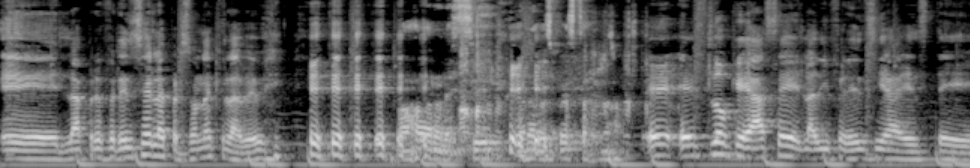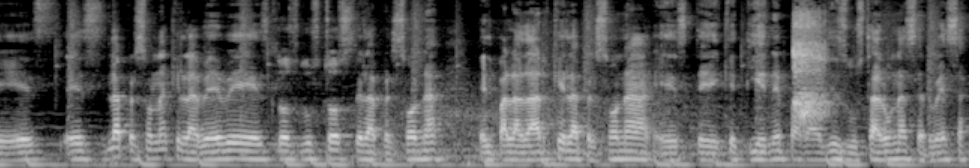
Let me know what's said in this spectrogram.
Eh, la preferencia de la persona que la bebe. sí, buena respuesta. Eh, es lo que hace la diferencia, este, es, es, la persona que la bebe, es los gustos de la persona, el paladar que la persona este, que tiene para disgustar una cerveza.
